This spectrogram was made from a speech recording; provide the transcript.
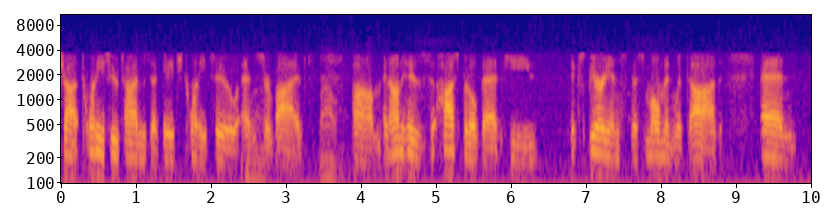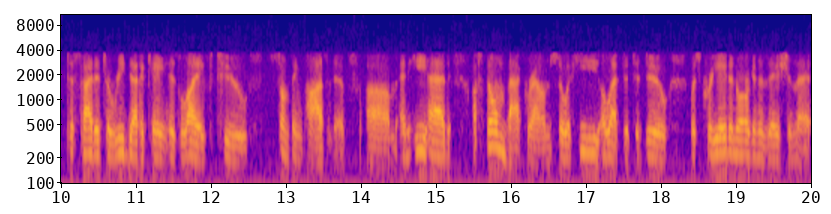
shot 22 times at age 22 and survived. Wow. Um, and on his hospital bed, he experienced this moment with God and decided to rededicate his life to something positive. Um, and he had a film background, so what he elected to do was create an organization that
